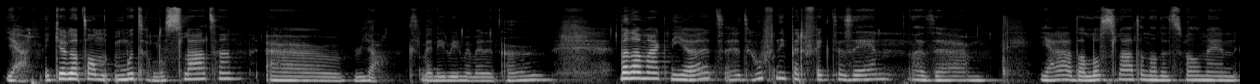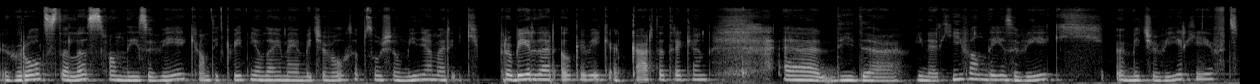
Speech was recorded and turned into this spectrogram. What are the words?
ja, ik heb dat dan moeten loslaten. ja, ik ben hier weer met mijn ui. Maar dat maakt niet uit. Het hoeft niet perfect te zijn. Dat, ehm, ja, dat loslaten, dat is wel mijn grootste les van deze week. Want ik weet niet of je mij een beetje volgt op social media, maar ik probeer daar elke week een kaart te trekken uh, die de energie van deze week een beetje weergeeft.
